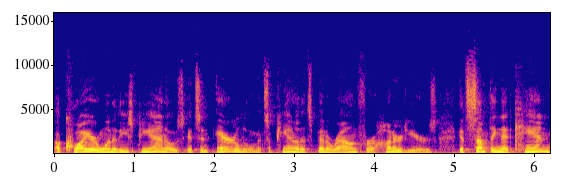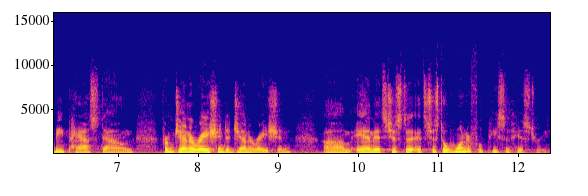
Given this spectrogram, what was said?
acquire one of these pianos, it's an heirloom. It's a piano that's been around for 100 years. It's something that can be passed down from generation to generation. Um, and it's just, a, it's just a wonderful piece of history.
